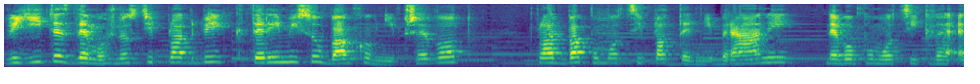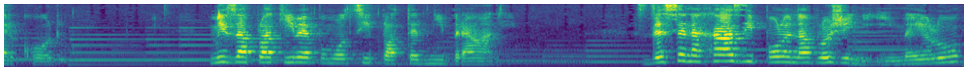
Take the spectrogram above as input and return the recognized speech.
Vidíte zde možnosti platby, kterými jsou bankovní převod, platba pomocí platební brány nebo pomocí QR kódu. My zaplatíme pomocí platební brány. Zde se nachází pole na vložení e-mailu,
